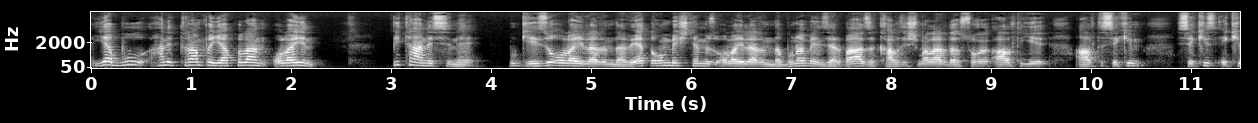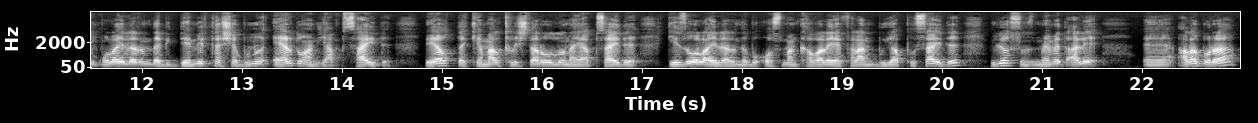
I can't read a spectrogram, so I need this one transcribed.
Ya bu hani Trump'a yapılan olayın bir tanesini bu gezi olaylarında veya 15 Temmuz olaylarında buna benzer bazı kalkışmalarda sokak 6 6 Ekim 8 Ekim olaylarında bir Demirtaş'a bunu Erdoğan yapsaydı veyahut da Kemal Kılıçdaroğlu'na yapsaydı gezi olaylarında bu Osman Kavala'ya falan bu yapılsaydı biliyorsunuz Mehmet Ali e, Alabora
